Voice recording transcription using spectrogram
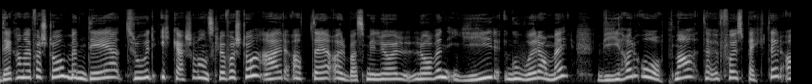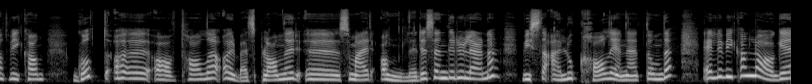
Det kan jeg forstå, men det jeg tror ikke er så vanskelig å forstå, er at arbeidsmiljøloven gir gode rammer. Vi har åpna for Spekter at vi kan godt avtale arbeidsplaner som er annerledes enn de rullerende, hvis det er lokal enighet om det. Eller vi kan lage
